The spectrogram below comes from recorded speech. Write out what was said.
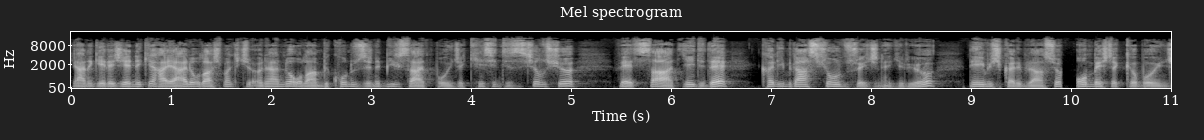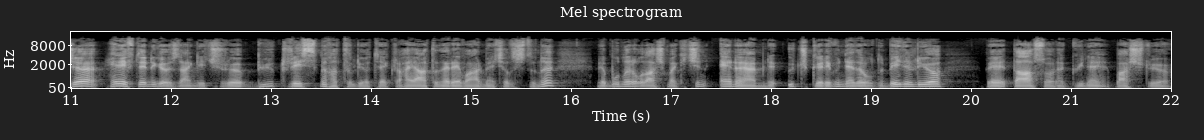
Yani geleceğindeki hayale ulaşmak için önemli olan bir konu üzerine bir saat boyunca kesintisiz çalışıyor. Ve saat 7'de kalibrasyon sürecine giriyor. Neymiş kalibrasyon? 15 dakika boyunca hedeflerini gözden geçiriyor. Büyük resmi hatırlıyor tekrar hayatı nereye varmaya çalıştığını ve bunlara ulaşmak için en önemli 3 görevi neler olduğunu belirliyor ve daha sonra güne başlıyor.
